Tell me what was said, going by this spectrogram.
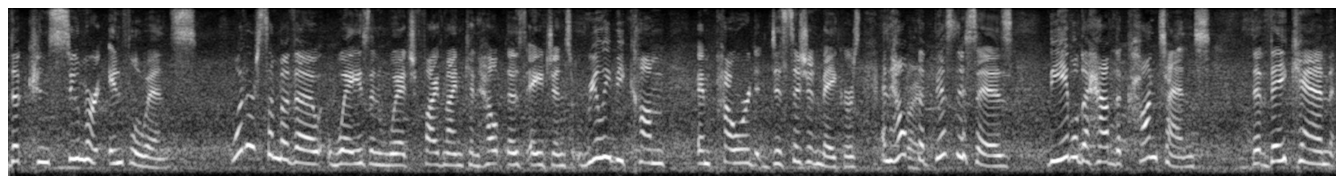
the consumer influence, what are some of the ways in which Five9 can help those agents really become empowered decision makers and help right. the businesses be able to have the content that they can,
